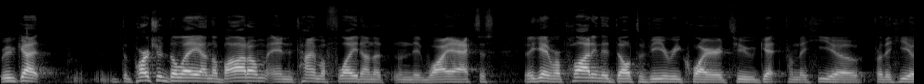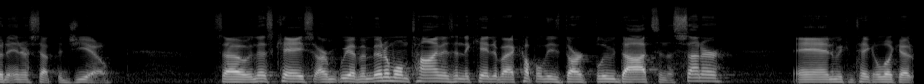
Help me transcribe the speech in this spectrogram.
We've got departure delay on the bottom and time of flight on the, on the y-axis. And again, we're plotting the delta V required to get from the HEO, for the HEO to intercept the GEO. So in this case, our, we have a minimum time as indicated by a couple of these dark blue dots in the center. And we can take a look at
